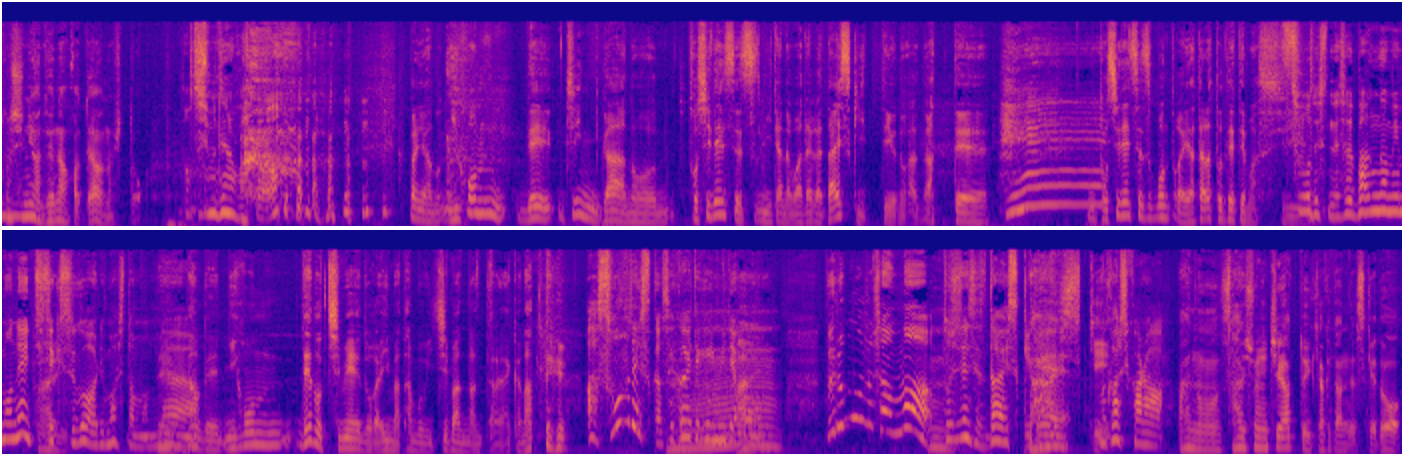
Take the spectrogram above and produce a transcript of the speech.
私には出なかったよあの人。私も出なかった。やっぱりあの日本で人があの都市伝説みたいな話題が大好きっていうのがあってへえ都市伝説本とかやたらと出てますしそうですね。そういう番組もね一時期すごいありましたもんね。はいね、なので日本での知名度が今多分一番なんじゃないかなっていう。あそうですか。世界的に見ても、ブルボーヌさんは都市伝説大好きで、うん、大好き。昔から。あの最初にちらっと言いかけたんですけど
